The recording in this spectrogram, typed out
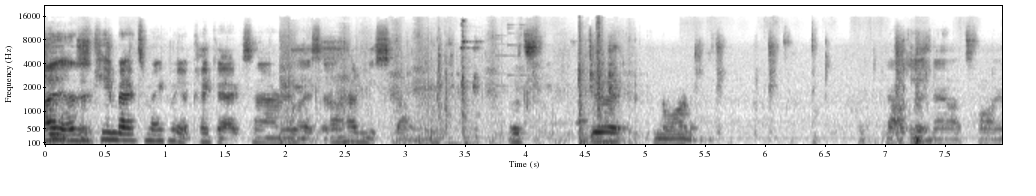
I, I just came back to make me a pickaxe, and I realized I don't have any stone. Let's do it in the morning. No, I'll do it now. It's fine.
